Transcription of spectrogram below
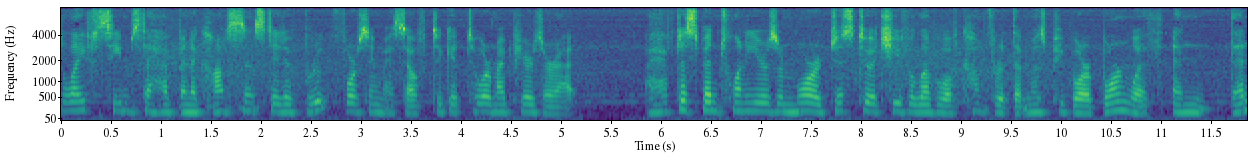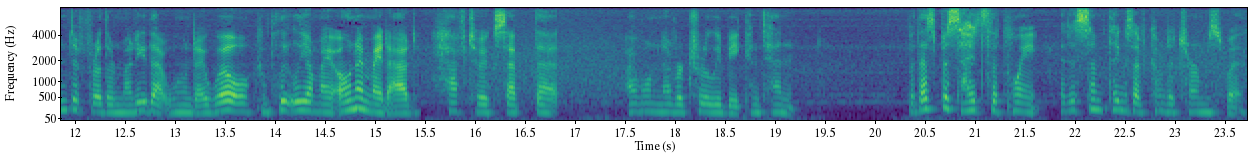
life seems to have been a constant state of brute forcing myself to get to where my peers are at. I have to spend 20 years or more just to achieve a level of comfort that most people are born with, and then to further muddy that wound, I will, completely on my own, I might add, have to accept that I will never truly be content. But that's besides the point. It is some things I've come to terms with.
